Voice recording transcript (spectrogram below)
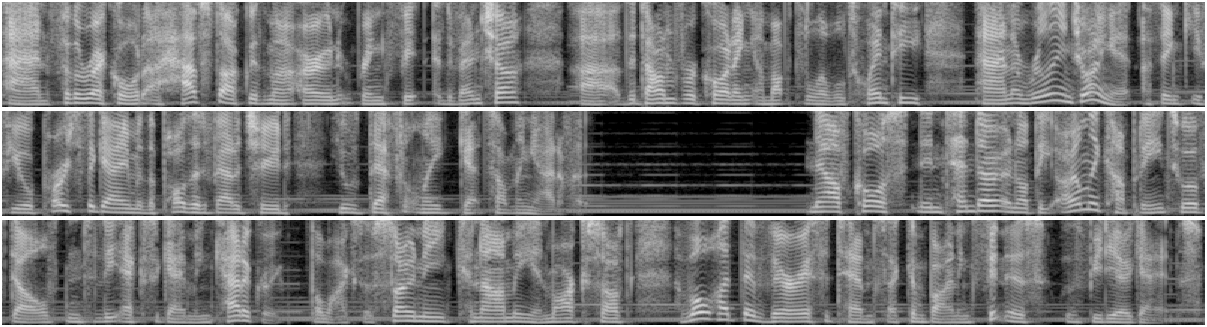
And for the record, I have stuck with my own Ring Fit adventure. Uh, at the time of recording, I'm up to level 20 and I'm really enjoying it. I think if you approach the game with a positive attitude, you'll definitely get something out of it. Now, of course, Nintendo are not the only company to have delved into the exergaming category. The likes of Sony, Konami, and Microsoft have all had their various attempts at combining fitness with video games.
